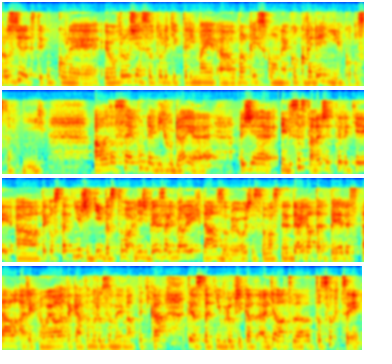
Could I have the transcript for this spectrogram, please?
rozdělit ty úkoly. Jo? Vyloženě jsou to lidi, kteří mají uh, velký sklon jako k vedení jako ostatních. Ale zase jako nevýhoda je, že někdy se stane, že ty lidi uh, ty ostatní řídí bez toho, aniž by je zajímal jejich názor, jo? že se vlastně dají na ten piedestal a řeknou, jo, tak já tomu rozumím a teďka ty ostatní budou říkat, dělat to, co chci.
